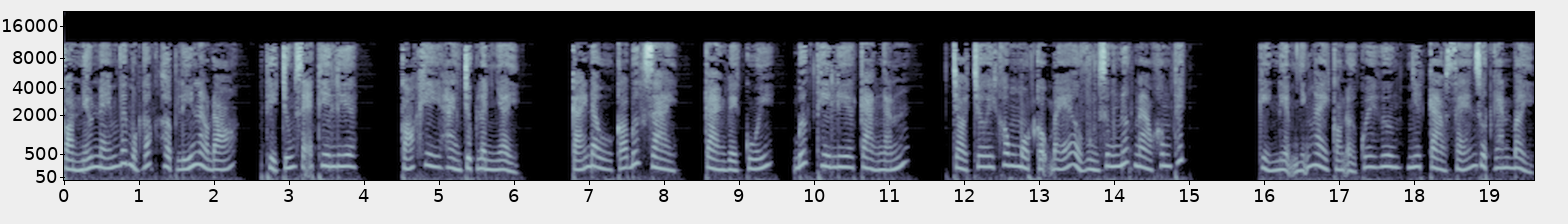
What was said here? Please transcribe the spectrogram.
Còn nếu ném với một góc hợp lý nào đó, thì chúng sẽ thia lia, có khi hàng chục lần nhảy. Cái đầu có bước dài, càng về cuối, bước thia lia càng ngắn. Trò chơi không một cậu bé ở vùng sông nước nào không thích kỷ niệm những ngày còn ở quê hương như cào xé ruột gan bảy.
